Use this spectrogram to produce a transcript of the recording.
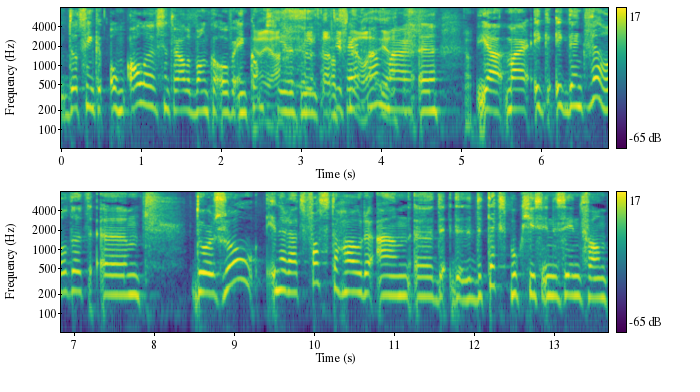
dat vind ik om alle centrale banken over één kant te scheren, vind ik wat ver gaan. Ja. Maar, uh, ja. ja. maar ik, ik denk wel dat. Um, door zo inderdaad vast te houden aan uh, de, de, de, tekstboekjes in de zin van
